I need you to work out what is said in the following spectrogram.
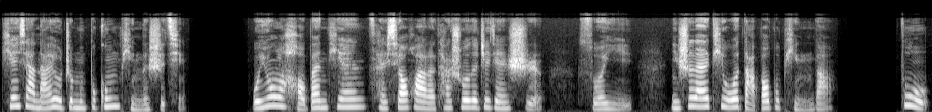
天下哪有这么不公平的事情？我用了好半天才消化了他说的这件事，所以你是来替我打抱不平的。不，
